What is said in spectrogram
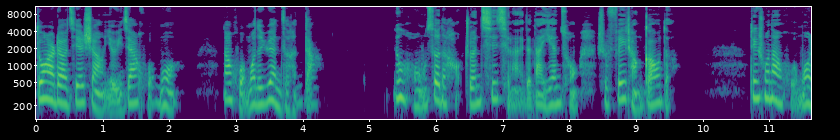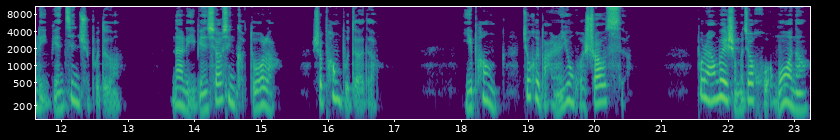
东二道街上有一家火磨，那火磨的院子很大，用红色的好砖砌起来的大烟囱是非常高的。听说那火磨里边进去不得，那里边消息可多了，是碰不得的，一碰就会把人用火烧死。不然为什么叫火磨呢？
